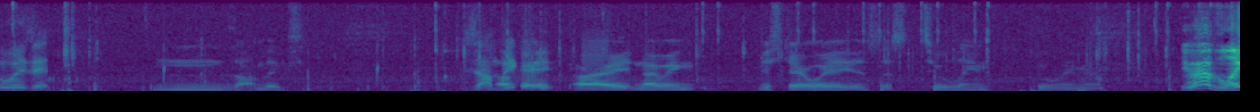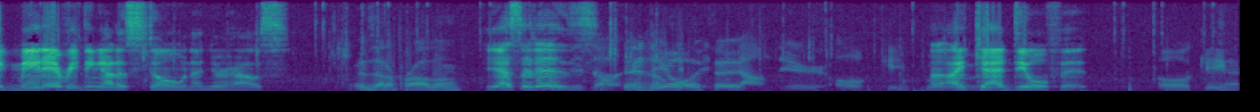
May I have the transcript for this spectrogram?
Who is it? Mm, Zombix. Zombie? Okay, alright, Knightwing. Your stairway is just too lame. Too lame, man. You have like made everything out of stone on your house. Is that a problem? Yes, it is. There's a, Then there's a deal with it. Down there. Okay, I I can't deal with it. Okay, Yeah, I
